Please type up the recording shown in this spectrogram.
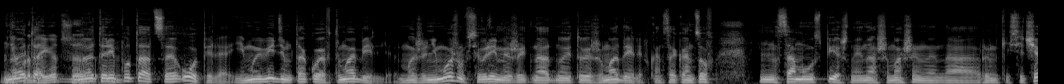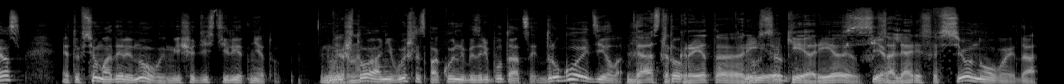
где но продается. Это, но это репутация Opel, и мы видим такой автомобиль. Мы же не можем все время жить на одной и той же модели. В конце концов, самые успешные наши машины на рынке сейчас это все модели новые, им еще 10 лет нету. Ну Верно. что, они вышли спокойно без репутации. Другое дело. Дастер, что... Крета, ну, все... Kia Rio, Солярисы. Все новое, да.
